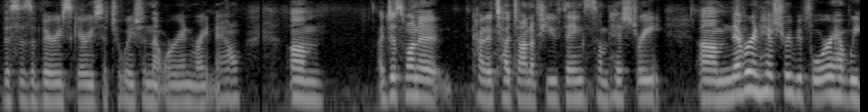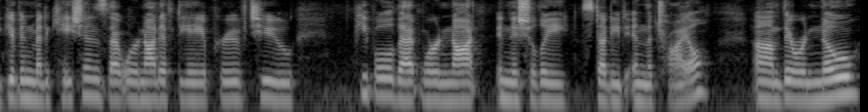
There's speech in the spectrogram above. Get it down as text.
This is a very scary situation that we're in right now. Um, I just want to kind of touch on a few things, some history. Um, never in history before have we given medications that were not FDA approved to people that were not initially studied in the trial. Um, there were no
